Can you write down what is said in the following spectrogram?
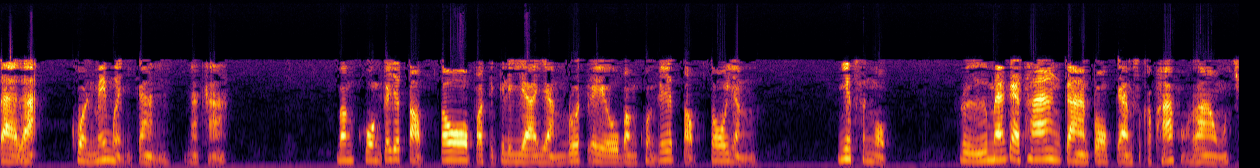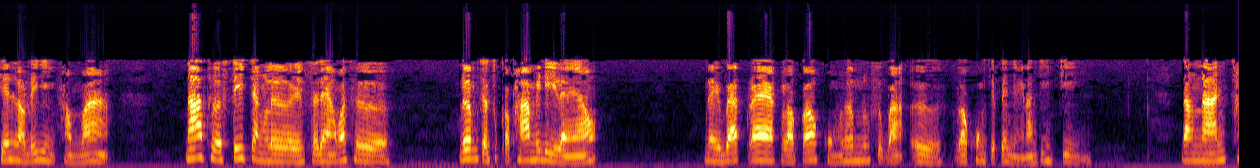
แต่ละคนไม่เหมือนกันนะคะ บางคนก็จะตอบโต้ปฏิกิริยาอย่างรวดเร็ว บางคนก็จะตอบโต้อย่างเงียบสงบ หรือแม้กระทั่งการโปรแกรมสุขภาพของเรา เช่นเราได้ยินคำว่า หน้าเธอซีดจังเลย แสดงว่าเธอเริ่มจะสุขภาพไม่ดีแล้ว ในแวบแรกเราก็คงเริ่มรู้สึกว่า เออ เราคงจะเป็นอย่างนั้นจริง ๆ ดังนั้นค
